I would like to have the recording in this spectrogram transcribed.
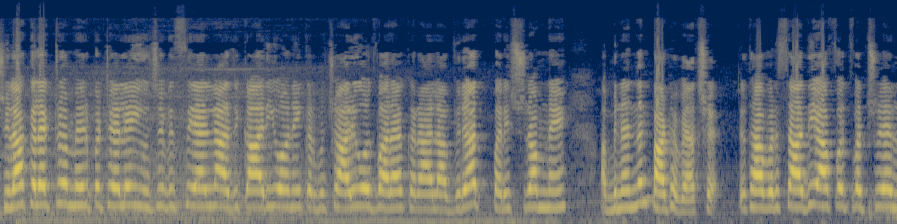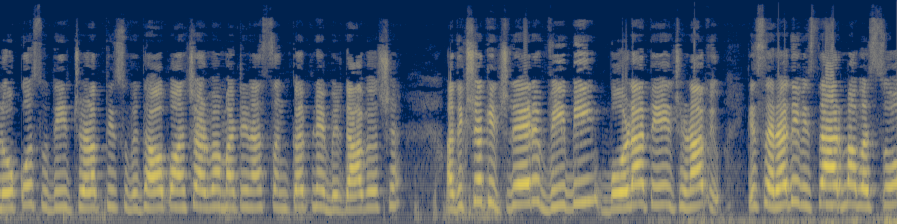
જિલ્લા કલેક્ટર મેર પટેલે યુજીવીસીએલના અધિકારીઓ અને કર્મચારીઓ દ્વારા કરાયેલા વિરત પરિશ્રમને અભિનંદન પાઠવ્યા છે. તથા વરસાદી આફત વચ્ચે લોકો સુધી ઝડપથી સુવિધાઓ પહોંચાડવા માટેના સંકલ્પને બિરદાવ્યો છે. અધિક્ષક ઇજનેર વીબી બોડાતે જણાવ્યું કે સરહદી વિસ્તારમાં બસો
